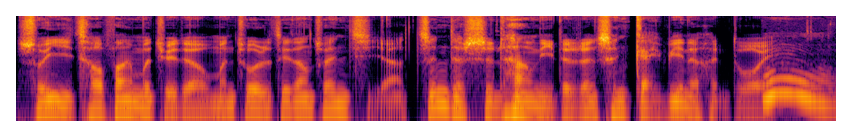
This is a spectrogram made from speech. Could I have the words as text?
所以曹芳有没有觉得我们做的这张专辑啊，真的是让你的人生改变了很多？哎，嗯。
